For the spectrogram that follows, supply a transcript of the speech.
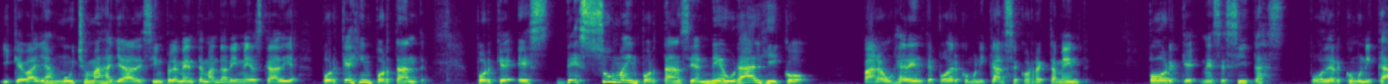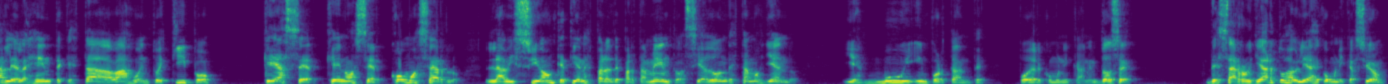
y que vayas mucho más allá de simplemente mandar emails cada día. ¿Por qué es importante? Porque es de suma importancia, neurálgico para un gerente poder comunicarse correctamente. Porque necesitas poder comunicarle a la gente que está abajo en tu equipo qué hacer, qué no hacer, cómo hacerlo, la visión que tienes para el departamento, hacia dónde estamos yendo. Y es muy importante poder comunicar. Entonces, desarrollar tus habilidades de comunicación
